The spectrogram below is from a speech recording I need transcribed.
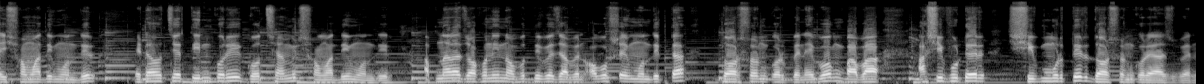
এই সমাধি মন্দির। এটা হচ্ছে তিনকড়ি গোস্বামীর সমাধি মন্দির। আপনারা যখনই নবদ্বীপে যাবেন, অবশ্যই মন্দিরটা দর্শন করবেন এবং বাবা আশি ফুটের শিব মূর্তির দর্শন করে আসবেন।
